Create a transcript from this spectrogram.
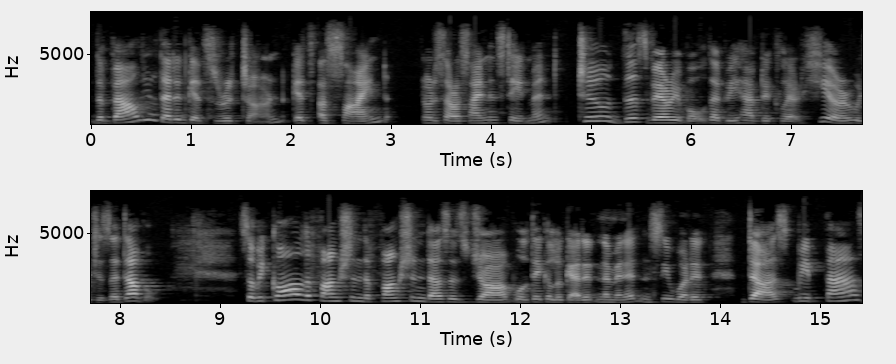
the value that it gets returned gets assigned, notice our assignment statement, to this variable that we have declared here, which is a double. So we call the function, the function does its job. We'll take a look at it in a minute and see what it does. We pass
